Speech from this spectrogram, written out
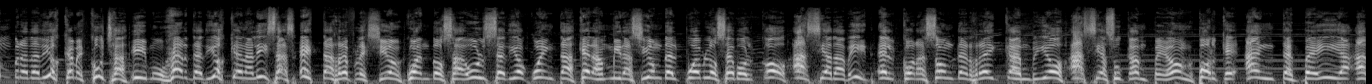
Hombre de Dios que me escucha y mujer de Dios que analizas esta reflexión. Cuando Saúl se dio cuenta que la admiración del pueblo se volcó hacia David, el corazón del rey cambió hacia su campeón porque antes veía a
